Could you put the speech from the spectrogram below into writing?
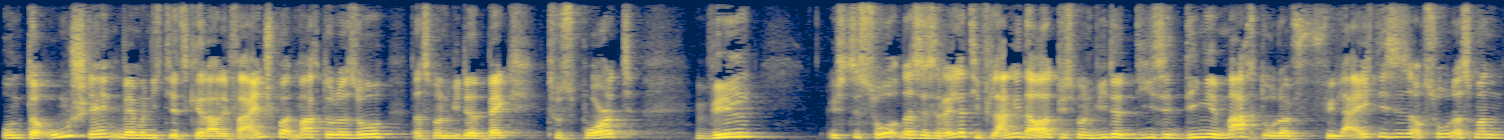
unter Umständen, wenn man nicht jetzt gerade Vereinssport macht oder so, dass man wieder back to sport will, ist es so, dass es relativ lange dauert, bis man wieder diese Dinge macht. Oder vielleicht ist es auch so, dass man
